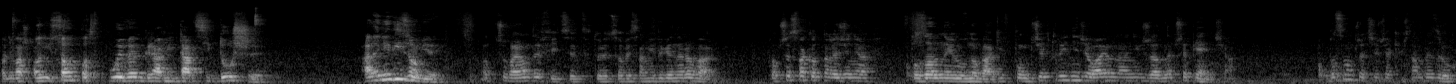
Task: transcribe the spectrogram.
ponieważ oni są pod wpływem grawitacji duszy, ale nie widzą jej. Odczuwają deficyt, który sobie sami wygenerowali. Poprzez fakt odnalezienia pozornej równowagi w punkcie, w której nie działają na nich żadne przepięcia. Bo są przecież w jakimś tam bezruchu.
